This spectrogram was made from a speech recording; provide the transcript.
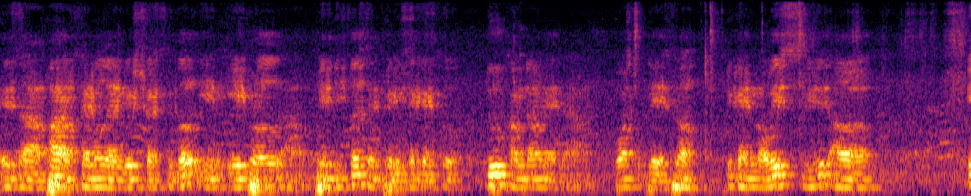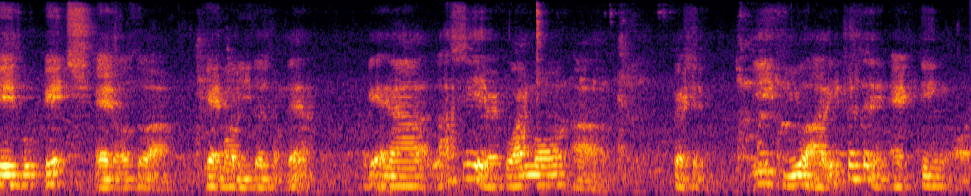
It's uh, part of Tamil Language Festival in April uh, 21st and 22nd. So do come down and uh, watch the play as well. You can always visit our Facebook page and also uh, get more details from there. Okay, and uh, lastly, we have one more uh, question. If you are interested in acting or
